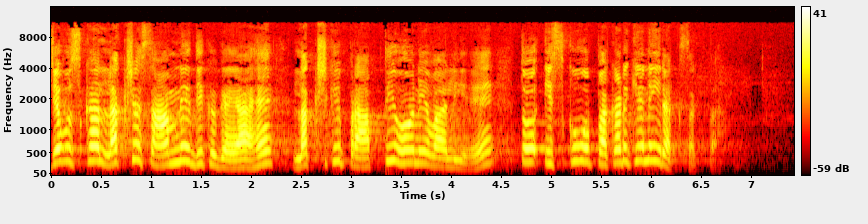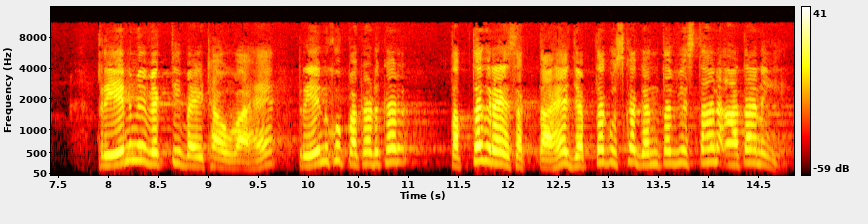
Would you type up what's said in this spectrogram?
जब उसका लक्ष्य सामने दिख गया है, लक्ष्य की प्राप्ति होने वाली है तो इसको वो पकड़ के नहीं रख सकता। ट्रेन में व्यक्ति बैठा हुआ है, ट्रेन को पकड़कर तब तक रह सकता है जब तक उसका गंतव्य स्थान आता नहीं है।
